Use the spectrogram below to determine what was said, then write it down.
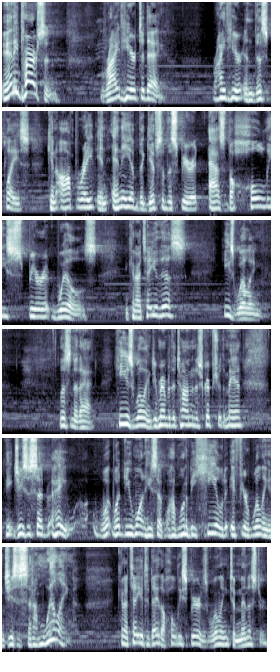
any person right here today, right here in this place, can operate in any of the gifts of the Spirit as the Holy Spirit wills. And can I tell you this? He's willing. Listen to that. He's willing. Do you remember the time in the scripture, the man? He, Jesus said, Hey, what, what do you want? He said, Well, I want to be healed if you're willing. And Jesus said, I'm willing. Can I tell you today, the Holy Spirit is willing to minister?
